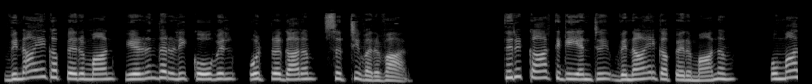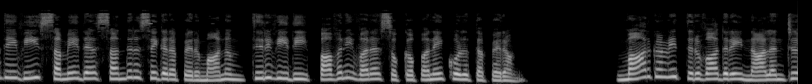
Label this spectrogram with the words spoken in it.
விநாயகப் பெருமான் எழுந்தருளி கோவில் உட்பிரகாரம் சுற்றி வருவார். திருக்கார்த்திகையன்று விநாயகப் பெருமானும் உமாதேவி சமேத சந்திரசேகர பெருமானும் திருவீதி பவனி வர சொக்கப்பனை கொளுத்த பெறும் மார்கழி திருவாதிரை நாளன்று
